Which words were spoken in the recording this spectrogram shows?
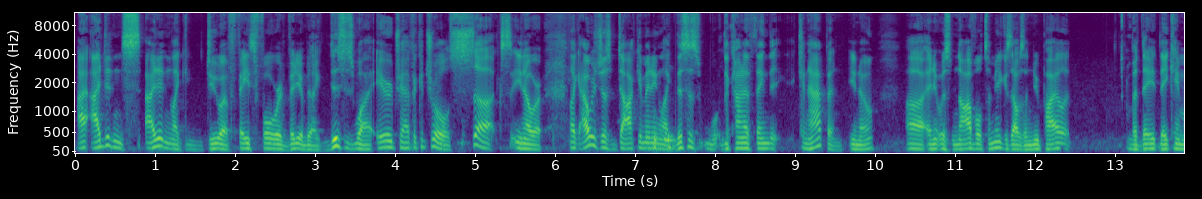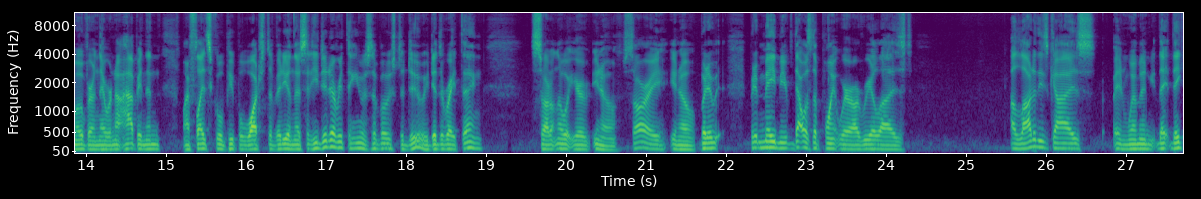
I, I didn't. I didn't like do a face forward video and be like, "This is why air traffic control sucks," you know, or like I was just documenting like this is the kind of thing that can happen, you know. Uh, and it was novel to me because I was a new pilot. But they they came over and they were not happy. And then my flight school people watched the video and they said he did everything he was supposed to do. He did the right thing so I don't know what you're, you know, sorry, you know, but it, but it made me, that was the point where I realized a lot of these guys and women, they, they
